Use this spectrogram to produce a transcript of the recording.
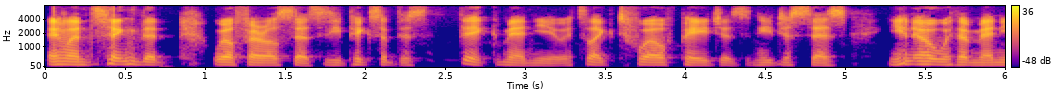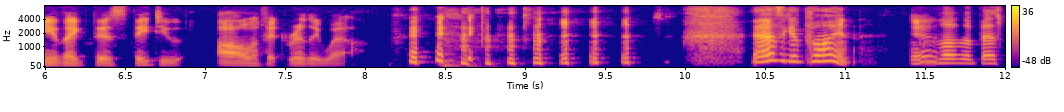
And one thing that Will Ferrell says is he picks up this thick menu. It's like twelve pages, and he just says, you know, with a menu like this, they do all of it really well. Yeah, that's a good point. Yeah. I love the best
